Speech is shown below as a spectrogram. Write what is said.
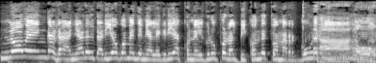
No vengas a dañar el Darío Gómez de mi alegría con el grupo Salpicón de tu amargura. Ah, oh,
